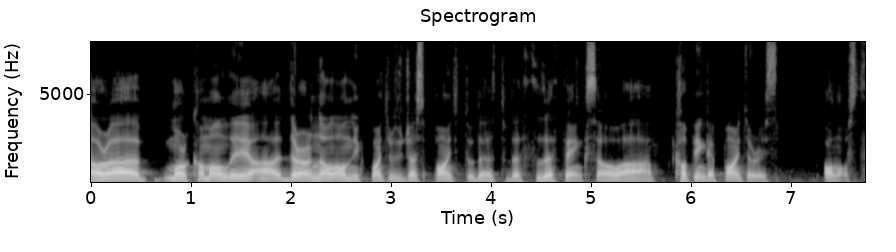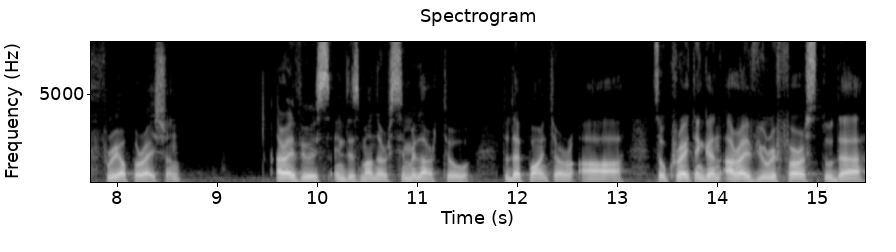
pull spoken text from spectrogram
or uh, more commonly, uh, there are no only pointers; you just point to the to the to the thing. So copying a pointer is almost free operation. Array view is in this manner similar to, to the pointer. Uh, so creating an array view refers to the,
